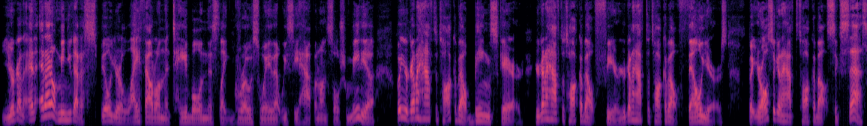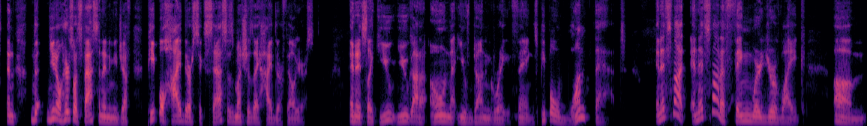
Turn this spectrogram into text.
You're going to, and, and I don't mean you got to spill your life out on the table in this like gross way that we see happen on social media, but you're going to have to talk about being scared. You're going to have to talk about fear. You're going to have to talk about failures but you're also going to have to talk about success. And the, you know, here's what's fascinating me, Jeff. People hide their success as much as they hide their failures. And it's like you you got to own that you've done great things. People want that. And it's not and it's not a thing where you're like um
